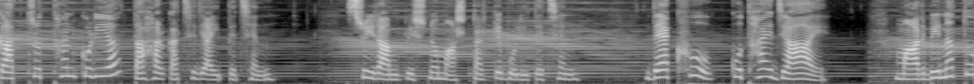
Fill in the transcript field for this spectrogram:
গাত্রোত্থান করিয়া তাহার কাছে যাইতেছেন। শ্রীরামকৃষ্ণ মাস্টারকে বলিতেছেন, দেখো কোথায় যায়। মারবে না তো?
